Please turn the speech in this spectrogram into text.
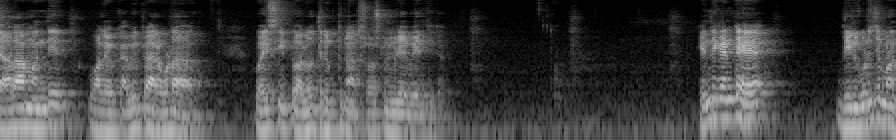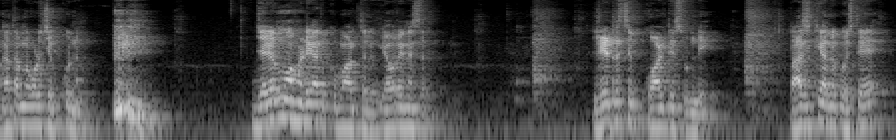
చాలామంది వాళ్ళ యొక్క అభిప్రాయాలు కూడా వైసీపీ వాళ్ళు తెలుపుతున్నారు సోషల్ మీడియా వేదికగా. ఎందుకంటే దీని గురించి మన గతంలో కూడా చెప్పుకున్నాం. జగన్మోహన్ రెడ్డి గారి కుమార్తెలు ఎవరైనా సరే లీడర్షిప్ క్వాలిటీస్ ఉండి రాజకీయాల్లోకి వస్తే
